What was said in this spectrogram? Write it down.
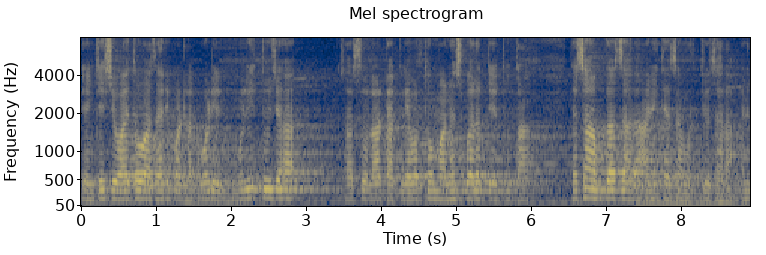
त्यांच्याशिवाय तो आजारी पडला. वडील मुली तुझ्या सासूला टाकल्यावर तो माणूस परत येत होता. त्याचा अपघात झाला आणि त्याचा मृत्यू झाला आणि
